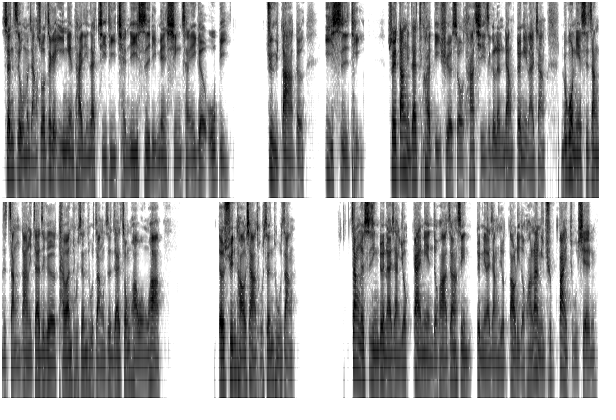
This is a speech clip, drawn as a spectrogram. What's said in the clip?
甚至我们讲说，这个意念，它已经在集体潜意识里面形成一个无比。巨大的意识体，所以当你在这块地区的时候，它其实这个能量对你来讲，如果你也是这样子长大，你在这个台湾土生土长，或者在中华文化的熏陶下土生土长，这样的事情对你来讲有概念的话，这样事情对你来讲有道理的话，那你去拜祖先，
